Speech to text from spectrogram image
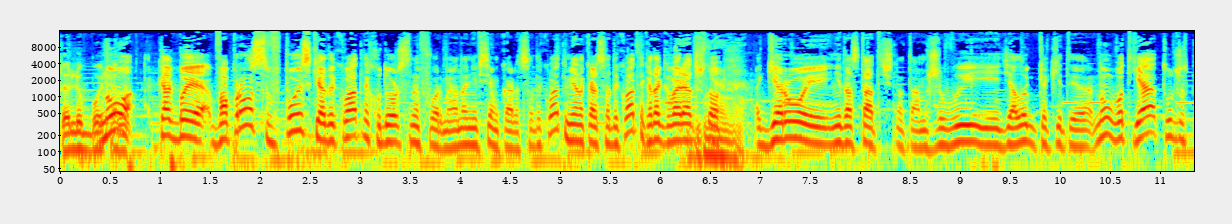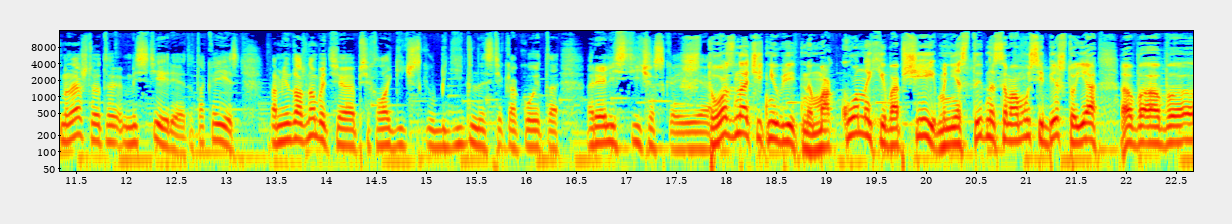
любовь. Но, как бы, вопрос в поиске адекватной художественной формы. Она не всем кажется адекватной. Мне она кажется адекватной, когда говорят, что Гениально. герои недостаточно там живые, диалоги какие-то. Ну, вот я тут же вспоминаю, что это мистерия. Это так и есть. Там не должно быть э, психологической убедительности какой-то, реалистической. Что значит неубедительно? МакКонахи вообще, мне стыдно самому себе, что я э, в, в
